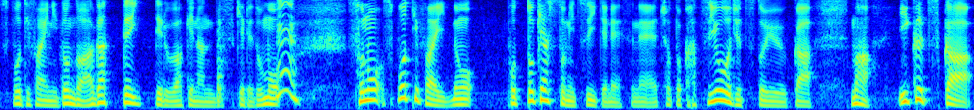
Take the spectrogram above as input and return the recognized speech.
Spotify にどんどん上がっていってるわけなんですけれども、うん。その Spotify のポッドキャストについてですねちょっと活用術というかまあいくつか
